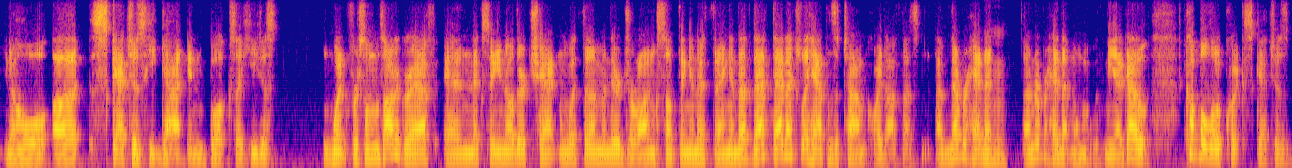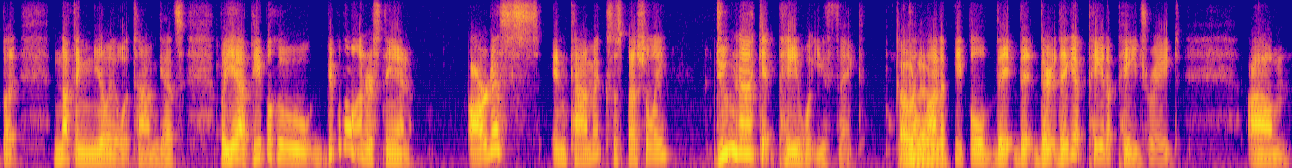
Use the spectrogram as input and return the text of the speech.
you know, uh, sketches he got in books. Like he just went for someone's autograph, and next thing you know, they're chatting with them and they're drawing something in their thing, and that that that actually happens to Tom quite often. That's, I've never had that. I've never had that moment with me. I got a, couple little quick sketches, but nothing nearly what Tom gets. But yeah, people who people don't understand artists in comics, especially, do not get paid what you think. Oh, a no. lot of people they they they get paid a page rate. Um,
